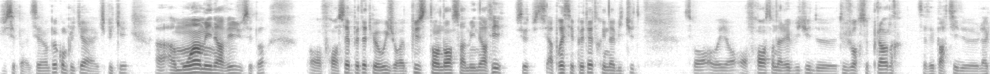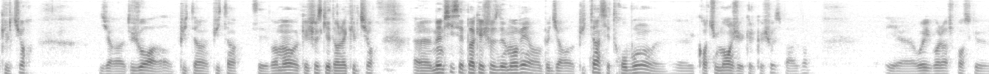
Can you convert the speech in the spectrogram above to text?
je sais pas, c'est un peu compliqué à expliquer, à, moins m'énerver, je sais pas en français, peut-être que oui, j'aurais plus tendance à m'énerver. Après, c'est peut-être une habitude. Parce qu'en en France, on a l'habitude de toujours se plaindre. Ça fait partie de la culture. Dire euh, toujours oh, putain, putain. C'est vraiment quelque chose qui est dans la culture. Euh, même si c'est pas quelque chose de mauvais, hein. on peut dire oh, putain, c'est trop bon euh, quand tu manges quelque chose, par exemple. Et oui, voilà, je pense que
